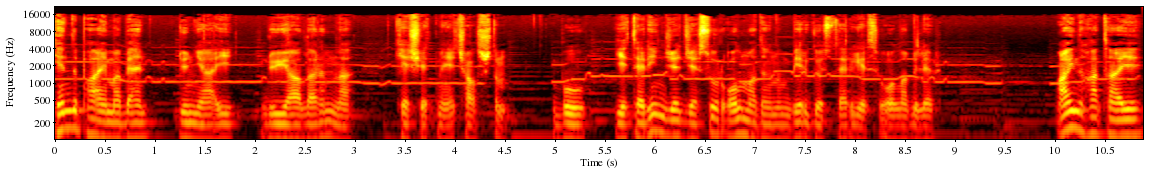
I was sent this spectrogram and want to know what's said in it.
Kendi payıma ben dünyayı rüyalarımla keşfetmeye çalıştım. Bu yeterince cesur olmadığının bir göstergesi olabilir. Aynı hatayı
